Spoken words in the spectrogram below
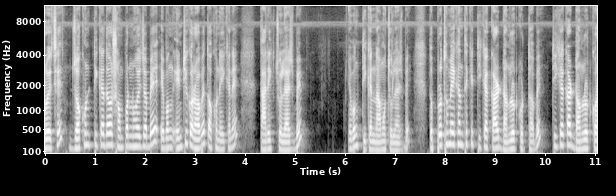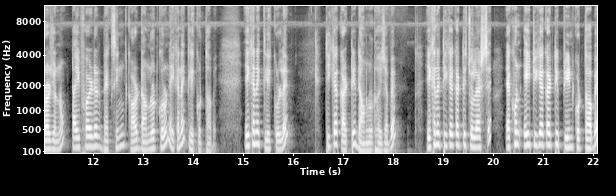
রয়েছে। যখন টিকা দেওয়া সম্পন্ন হয়ে যাবে এবং এন্ট্রি করা হবে, তখন এইখানে তারিখ চলে আসবে এবং টিকার নামও চলে আসবে। তো প্রথমে এখান থেকে টিকা কার্ড ডাউনলোড করতে হবে। টিকা কার্ড ডাউনলোড করার জন্য টাইফয়েডের ভ্যাকসিন কার্ড ডাউনলোড করুন এখানে ক্লিক করতে হবে। এখানে ক্লিক করলে টিকা কার্ডটি ডাউনলোড হয়ে যাবে। এখানে টিকা কার্ডটি চলে আসছে। এখন এই টিকা কার্ডটি প্রিন্ট করতে হবে।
